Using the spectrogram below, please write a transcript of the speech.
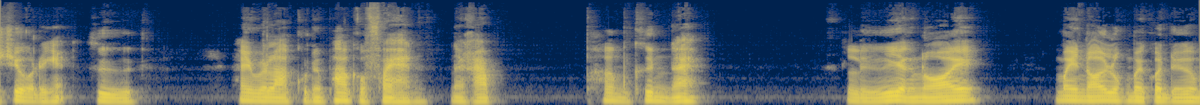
เชียลอะไรเงี้ยคือ ให้เวลาคุณภาพกับแฟนนะครับ เพิ่มขึ้นนะ หรืออย่างน้อยไม่น้อยลงไปกว่าเดิม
